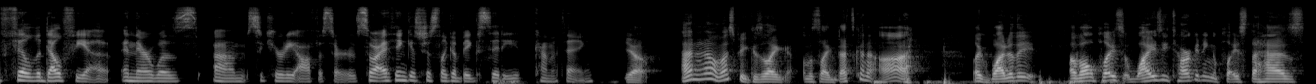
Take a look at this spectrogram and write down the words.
Philadelphia and there was um security officers. So I think it's just like a big city kind of thing. Yeah. I don't know, it must be because like I was like, that's kind of odd. Like, why do they of all places? Why is he targeting a place that has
